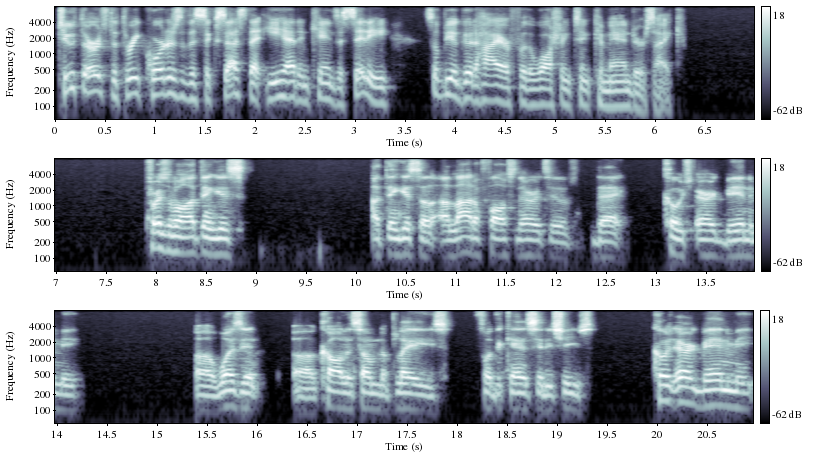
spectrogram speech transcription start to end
two thirds to three quarters of the success that he had in Kansas City, this will be a good hire for the Washington Commanders. Ike. First of all, I think it's I think it's a, a lot of false narrative that Coach Eric Bieniemy uh, wasn't uh, calling some of the plays for the Kansas City Chiefs. Coach Eric Bieniemy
